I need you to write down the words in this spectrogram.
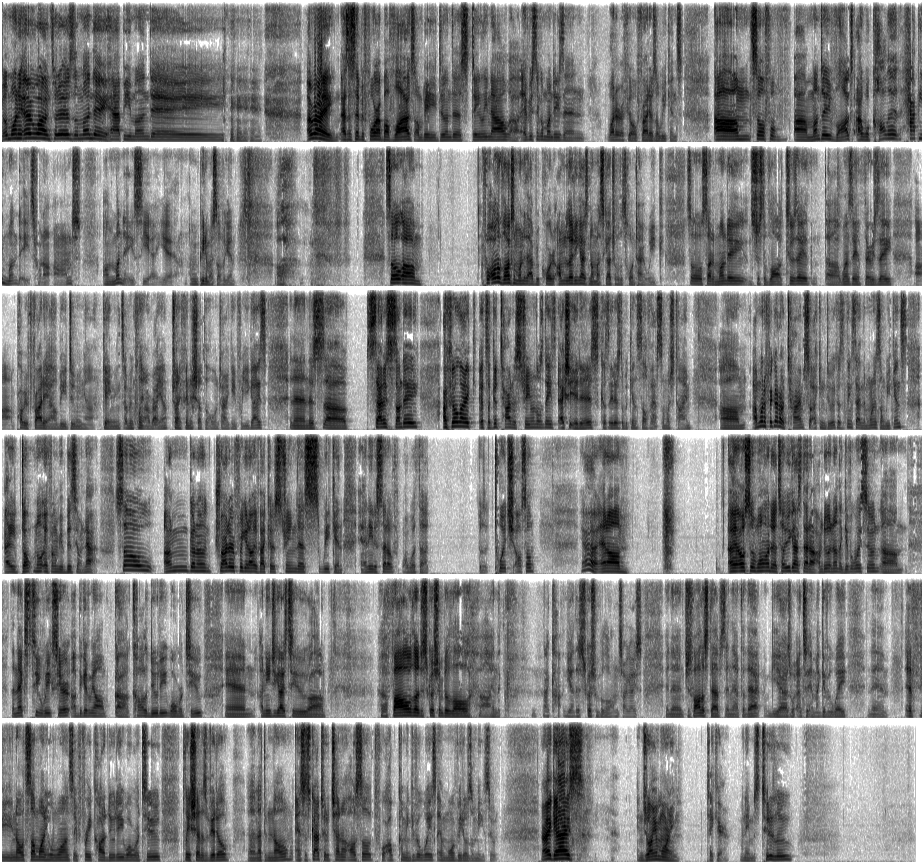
Good morning, everyone. Today is a Monday. Happy Monday. All right. As I said before about vlogs, I'll be doing this daily now, uh, every single Mondays and whatever I feel, Fridays or weekends. Um, so for uh, Monday vlogs, I will call it Happy Mondays from now on. On Mondays, yeah, yeah. I'm repeating myself again. Oh. so um for all the vlogs on Monday that I've recorded, I'm letting you guys know my schedule for this whole entire week. So starting Monday, it's just a vlog. Tuesday, uh, Wednesday, and Thursday. Uh, probably Friday I'll be doing uh, gaming. So I've been playing Araya, trying to finish up the whole entire game for you guys. And then this uh, Saturday, Sunday, I feel like it's a good time to stream on those days. Actually, it is because it is the weekend itself. I have so much time. Um, I'm gonna figure out a time so I can do it because the things that in the mornings and weekends, I don't know if I'm gonna be busy on that. So I'm gonna try to figure out if I could stream this weekend. And I need to set up with uh, does it Twitch also? Yeah, and um. I also wanted to tell you guys that uh, I'm doing another giveaway soon. Um, the next two weeks here, I'll be giving y'all uh, Call of Duty World War II, and I need you guys to uh, uh, follow the description below uh, in the yeah the description below. I'm sorry guys, and then just follow the steps, and after that, you guys will enter in my giveaway. And then if you know someone who wants a free Call of Duty World War II, please share this video and let them know, and subscribe to the channel also for upcoming giveaways and more videos of me soon. Alright, guys. Enjoy your morning. Take care. My name is Toudaloo.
